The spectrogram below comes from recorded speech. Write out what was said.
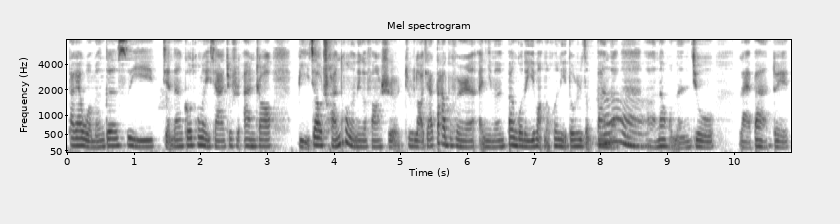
大概我们跟司仪简单沟通了一下，就是按照比较传统的那个方式，就是老家大部分人，哎，你们办过的以往的婚礼都是怎么办的啊？那我们就来办。对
